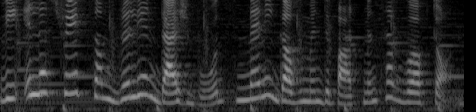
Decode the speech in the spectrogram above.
We illustrate some brilliant dashboards many government departments have worked on.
